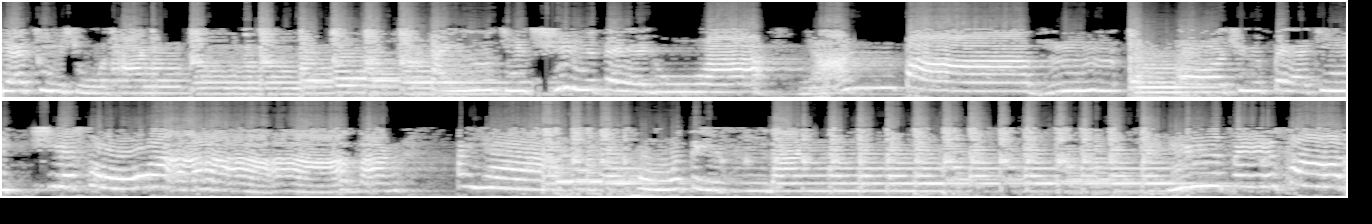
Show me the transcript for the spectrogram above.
也进学堂，在日间期待哟啊，娘把子我去北京写书啊，让。哎呀，我的夫人，预备上备，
